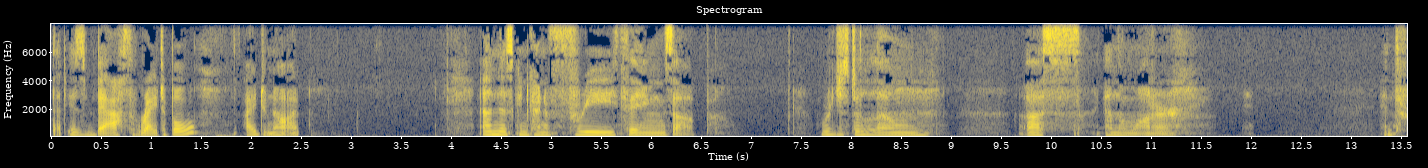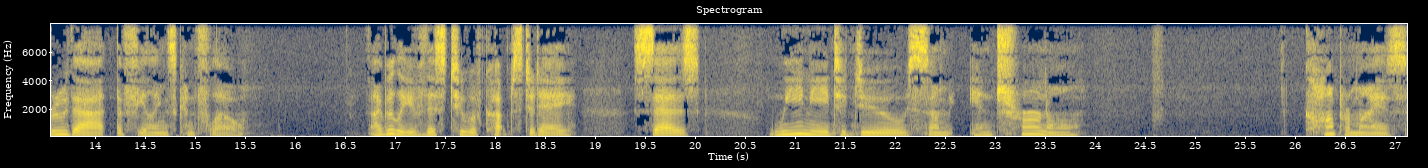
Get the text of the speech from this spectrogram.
that is bath writable. I do not. And this can kind of free things up. We're just alone, us and the water. And through that, the feelings can flow. I believe this Two of Cups today says we need to do some internal compromise,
